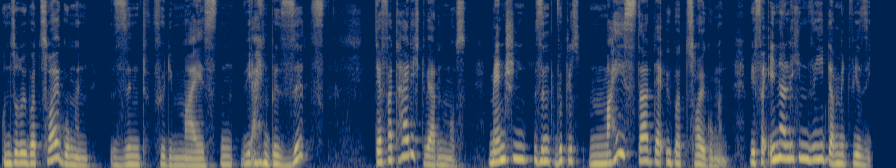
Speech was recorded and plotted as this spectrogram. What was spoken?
Unsere Überzeugungen sind für die meisten wie ein Besitz, der verteidigt werden muss. Menschen sind wirklich Meister der Überzeugungen. Wir verinnerlichen sie, damit wir sie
